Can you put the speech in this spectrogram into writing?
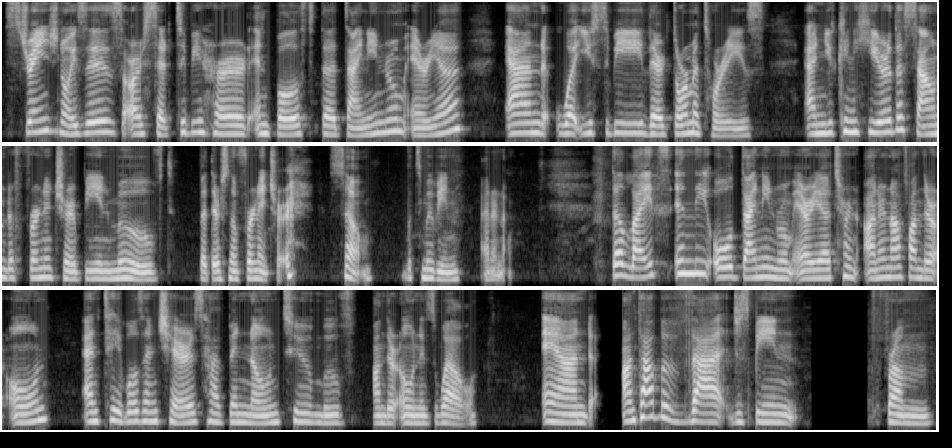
Strange noises are said to be heard in both the dining room area and what used to be their dormitories. And you can hear the sound of furniture being moved, but there's no furniture. So, what's moving? I don't know. The lights in the old dining room area turn on and off on their own, and tables and chairs have been known to move on their own as well. And on top of that, just being from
